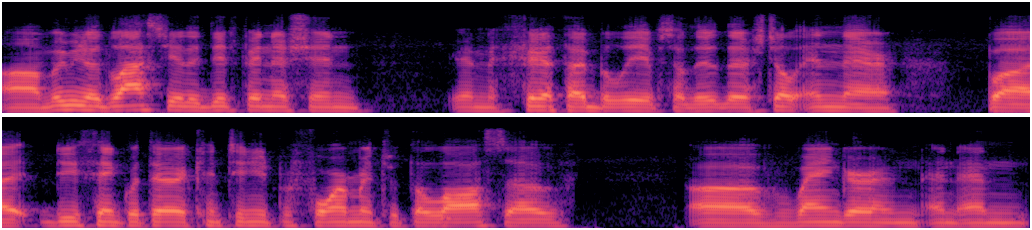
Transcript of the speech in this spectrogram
Um, you know, last year they did finish in in fifth, I believe, so they're, they're still in there. But do you think with their continued performance, with the loss of of Wenger and, and, and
